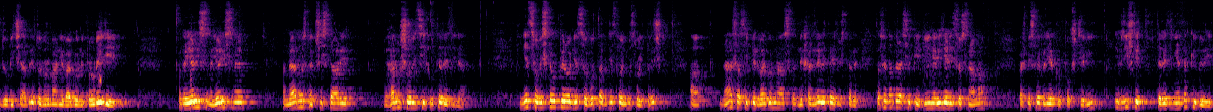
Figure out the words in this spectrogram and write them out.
do byče, byly to normálně vagony pro lidi. A jeli jsme, jeli jsme a najednou jsme přistáli v Hanušovicích u Terezína. Něco vystoupilo, něco, něco muselo jít pryč a nás asi pět vagonů nás nechali, nevíte, zůstane. To jsme tam byli asi pět dní, neviděli, co s náma, pak my jsme byli jako poštělí, i když ty v Terezině taky byli.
